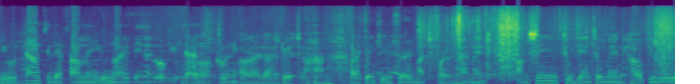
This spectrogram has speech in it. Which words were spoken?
you come to the farm and you not even know we've done the pruning. All right, that's great. Uh-huh. All right, thank you very much for your time. And I'm seeing two gentlemen helping you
